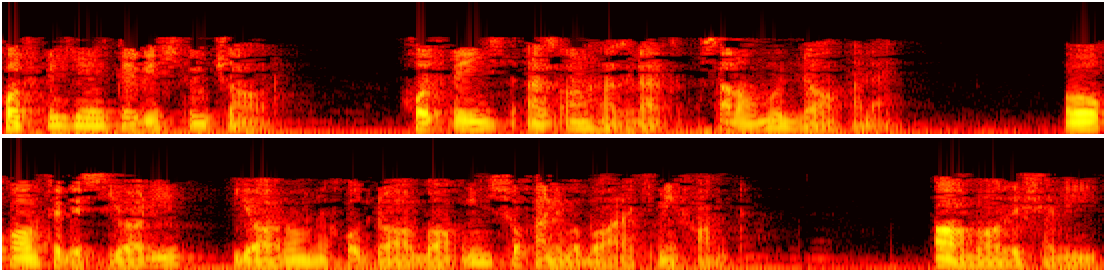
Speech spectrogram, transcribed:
خطبه دویست و چار خطبه است از آن حضرت سلام الله علیه. اوقات بسیاری یاران خود را با این سخن مبارک می‌خواند. آماده شوید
